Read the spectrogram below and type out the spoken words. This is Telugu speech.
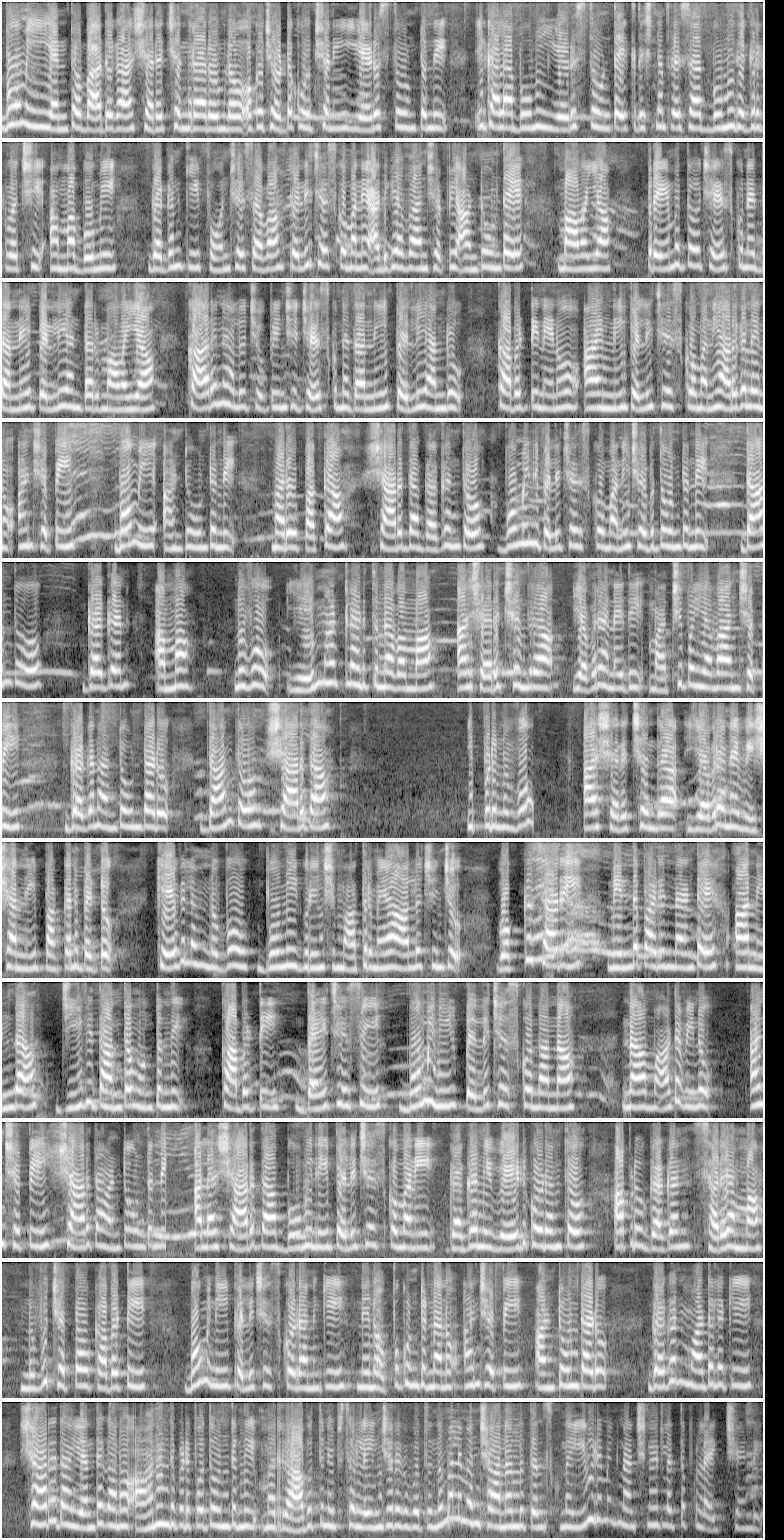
భూమి ఎంతో బాధగా శరత్చంద్ర రూమ్లో ఒక చోట కూర్చొని ఏడుస్తూ ఉంటుంది. ఇక అలా భూమి ఏడుస్తూ ఉంటే కృష్ణప్రసాద్ భూమి దగ్గరికి వచ్చి అమ్మ భూమి గగన్కి ఫోన్ చేసావా పెళ్ళి చేసుకోమని అడిగావా? అని చెప్పి అంటూ ఉంటే మామయ్య ప్రేమతో చేసుకునే దాన్ని పెళ్ళి అంటారు మామయ్య కారణాలు చూపించి చేసుకునే దాన్ని పెళ్ళి అనరు కాబట్టి నేను ఆయన్ని పెళ్ళి చేసుకోమని అడగలేను అని చెప్పి భూమి అంటూ ఉంటుంది. మరో పక్క శారద గగన్తో భూమిని పెళ్ళి చేసుకోమని చెబుతూ ఉంటుంది. దాంతో గగన్ అమ్మ నువ్వు ఏం మాట్లాడుతున్నావమ్మా? ఆ శరత్చంద్ర ఎవరనేది మర్చిపోయావా? అని చెప్పి గగన్ అంటూ ఉంటాడు. దాంతో శారద ఇప్పుడు నువ్వు ఆ శరత్చంద్ర ఎవరనే విషయాన్ని పక్కన పెట్టు. కేవలం నువ్వు భూమి గురించి మాత్రమే ఆలోచించు. ఒక్కసారి నింద పడిందంటే ఆ నింద జీవితాంతం ఉంటుంది. కాబట్టి దయచేసి భూమిని పెళ్ళి చేసుకున్నానా నా మాట విను అని చెప్పి శారద అంటూ ఉంటుంది. అలా శారద భూమిని పెళ్ళి చేసుకోమని గగన్ని వేడుకోవడంతో అప్పుడు గగన్ సరే అమ్మా నువ్వు చెప్పావు కాబట్టి భూమిని పెళ్ళి చేసుకోవడానికి నేను ఒప్పుకుంటున్నాను అని చెప్పి అంటూ ఉంటాడు. గగన్ మాటలకి శారద ఎంతగానో ఆనందపడిపోతూ ఉంటుంది. మరి రాబోతున్న ఎపిసోడ్లో ఏం జరగబోతుందో మళ్ళీ మన ఛానల్లో తెలుసుకున్న ఈ వీడియో మీకు నచ్చినట్లయితే లైక్ చేయండి.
